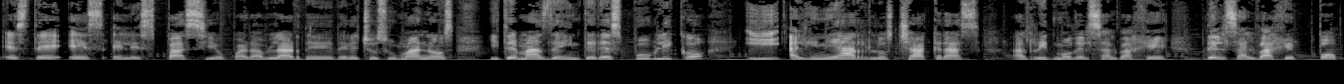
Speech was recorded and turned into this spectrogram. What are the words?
Este es el espacio para hablar de derechos humanos y temas de interés público y alinear los chakras al ritmo del salvaje del salvaje pop.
